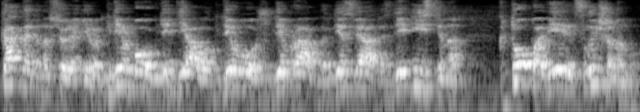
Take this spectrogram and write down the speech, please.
как на это на все реагировать, где Бог, где дьявол, где ложь, где правда, где святость, где истина. Кто поверит слышанному?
